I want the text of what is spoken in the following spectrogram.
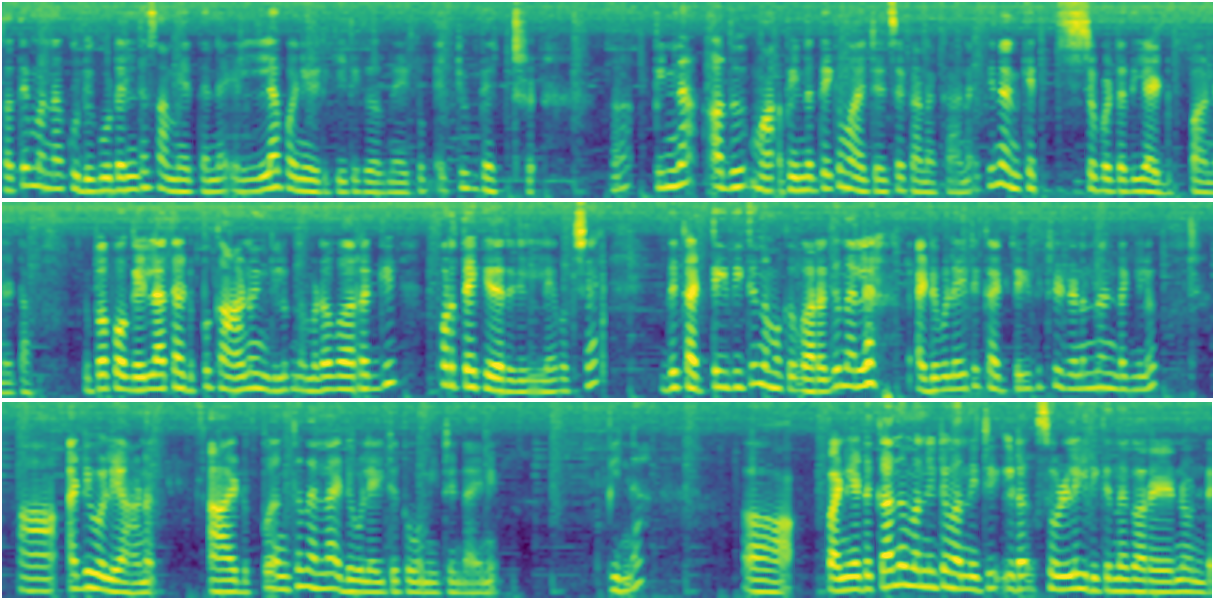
സത്യം പറഞ്ഞാൽ കുടികൂടലിന്റെ സമയത്ത് തന്നെ എല്ലാ പണി ഒരുക്കിയിട്ട് കയറുന്നതായിരിക്കും ഏറ്റവും ബെറ്റർ പിന്നെ അത് പിന്നത്തേക്ക് മാറ്റി വെച്ച കണക്കാണ്. പിന്നെ എനിക്ക് ഇഷ്ടപ്പെട്ടത് ഈ അടുപ്പാണ് കേട്ടോ ഇപ്പോൾ പുകയില്ലാത്ത അടുപ്പ് കാണുമെങ്കിലും നമ്മുടെ വിറക് പുറത്തേക്ക് കയറില്ലേ? പക്ഷേ ഇത് കട്ട് ചെയ്തിട്ട് നമുക്ക് വിറക് നല്ല അടിപൊളിയായിട്ട് കട്ട് ചെയ്തിട്ട് ഇടണം എന്നുണ്ടെങ്കിലും ആ, അടിപൊളിയാണ്. ആ അടുപ്പ് എനിക്ക് നല്ല അടിപൊളിയായിട്ട് തോന്നിയിട്ടുണ്ടായിന് പിന്നെ പണിയെടുക്കാന്ന് പറഞ്ഞിട്ട് വന്നിട്ട് ഇട സൊള്ളിയിരിക്കുന്ന കുറേ ഉണ്ട്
